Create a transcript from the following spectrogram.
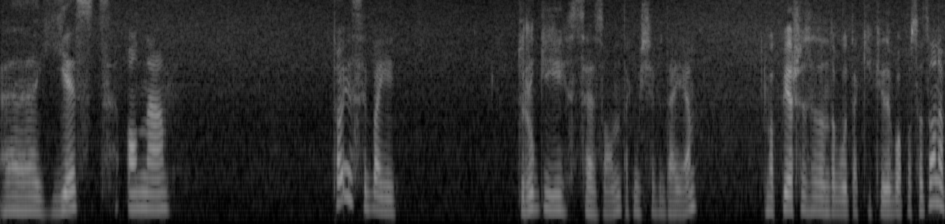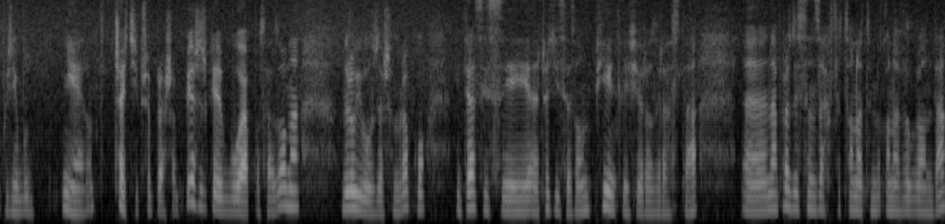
E, Jest ona, to jest chyba jej drugi sezon, tak mi się wydaje. Bo pierwszy sezon to był taki, kiedy była posadzona, później był, nie, no trzeci, przepraszam. Pierwszy, kiedy była posadzona, drugi był w zeszłym roku i teraz jest jej trzeci sezon, pięknie się rozrasta. E, Naprawdę jestem zachwycona tym, jak ona wygląda.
